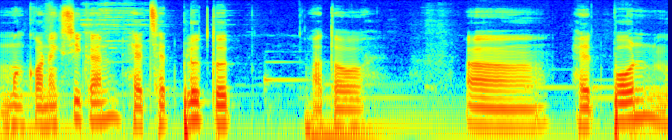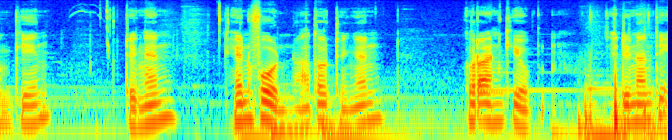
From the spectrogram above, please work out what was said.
mengkoneksikan headset bluetooth atau uh, headphone mungkin dengan handphone atau dengan Quran Cube. Jadi nanti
